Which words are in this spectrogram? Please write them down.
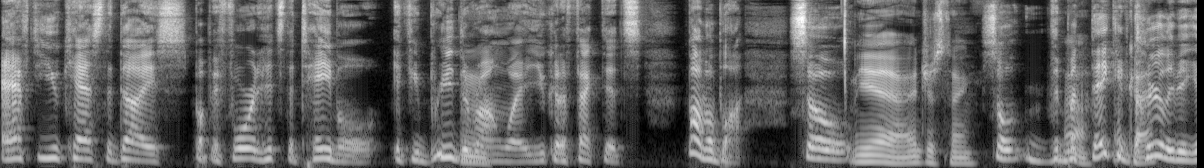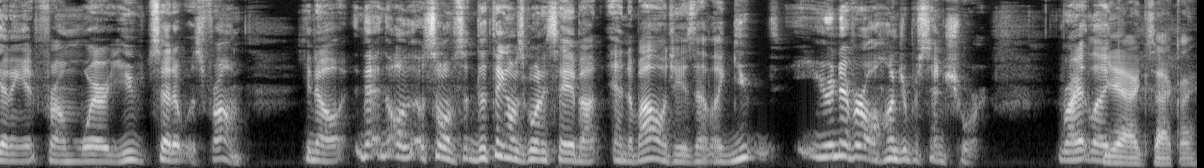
after you cast the dice, but before it hits the table, if you breathe the wrong way, you could affect its blah blah blah. So yeah. Interesting. so, the, but they could okay. clearly be getting it from where you said it was from. You know, oh, so so the thing I was going to say about entomology is that like you you're never hundred percent sure, right? Like yeah. Exactly.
